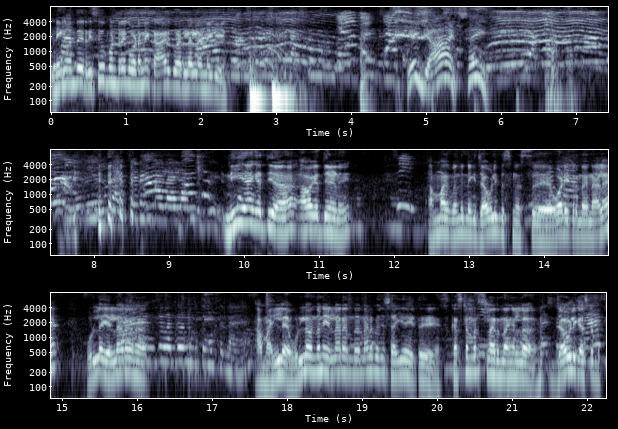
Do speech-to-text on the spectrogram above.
நீங்கள் வந்து ரிசீவ் பண்ணுறதுக்கு உடனே காருக்கு வரல இன்னைக்கு? ஏய் யா சை. நீ ஏன் கத்தியா? அவ கத்தியான்னு? அம்மாவுக்கு வந்து இன்னைக்கு ஜவுளி பிஸ்னஸ் ஓடிட்டு இருந்ததுனால உள்ள எல்லாரும் ஆமா இல்ல உள்ள வந்தோடனே எல்லாரும் இருந்ததுனால கொஞ்சம் சை ஆயிட்டு கஸ்டமர்ஸ்லாம் இருந்தாங்கல்ல ஜவுளி கஸ்டமர்ஸ்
